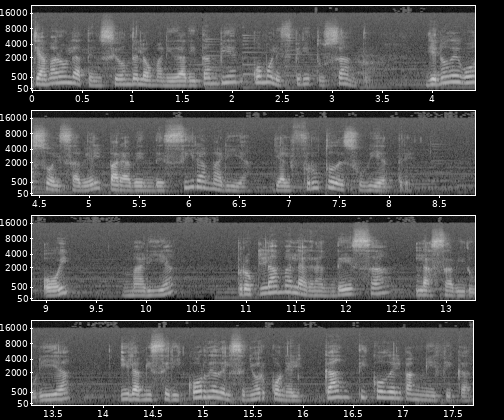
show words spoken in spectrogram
llamaron la atención de la humanidad y también como el Espíritu Santo llenó de gozo a Isabel para bendecir a María y al fruto de su vientre. Hoy, María proclama la grandeza, la sabiduría y la misericordia del Señor con el cántico del Magnificat,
